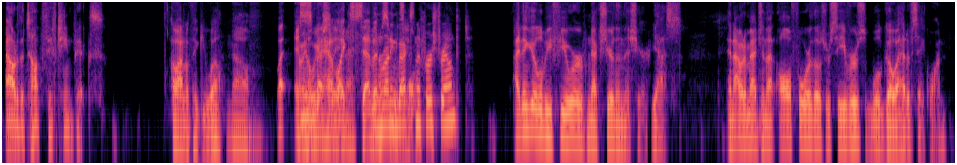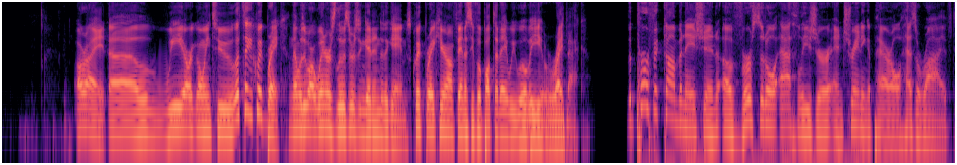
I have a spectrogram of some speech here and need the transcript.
out of the top 15 picks? Oh, I don't think you will. No. What? I mean, we're going to have like a- seven running backs in the first round. I think it'll be fewer next year than this year. Yes. And I would imagine that all four of those receivers will go ahead of Saquon. All right. Uh, we are going to let's take a quick break, and then we'll do our winners, losers, and get into the games. Quick break here on Fantasy Football Today. We will be right back. The perfect combination of versatile athleisure and training apparel has arrived.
